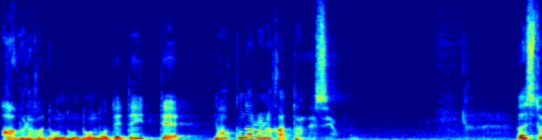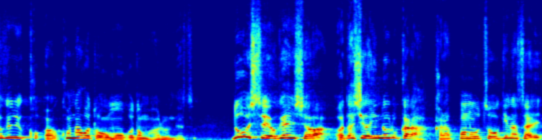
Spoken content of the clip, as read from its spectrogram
油がどんどんどんどん出ていってなくならなかったんですよ。私時々こんなことを思うこともあるんです。どうして預言者は私が祈るから空っぽの器を置きなさい、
